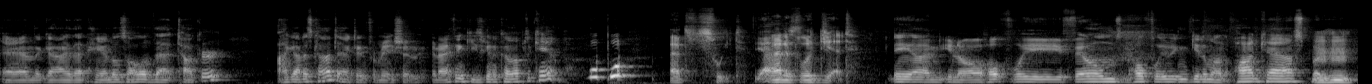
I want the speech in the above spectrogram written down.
and the guy that handles all of that, Tucker, I got his contact information, and I think he's going to come up to camp. Whoop whoop. That's sweet. Yeah. That is legit. and you know hopefully films and hopefully we can get him on the podcast but mm-hmm.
